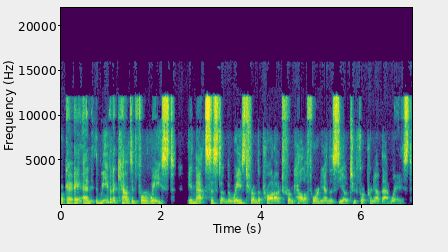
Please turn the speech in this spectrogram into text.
Okay, and we even accounted for waste in that system, the waste from the product from California and the CO2 footprint of that waste.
